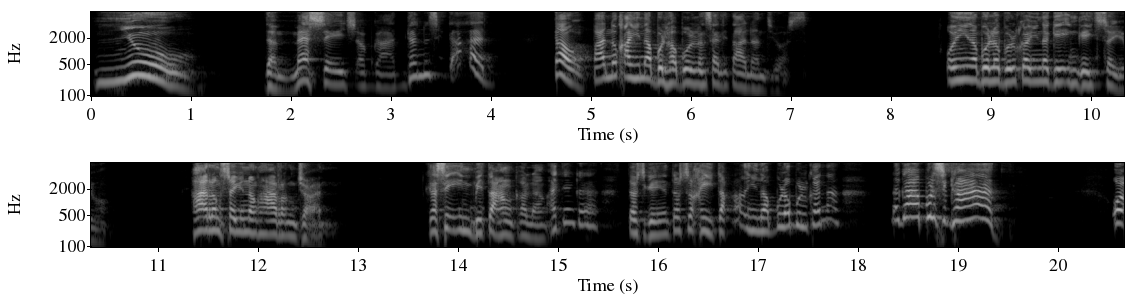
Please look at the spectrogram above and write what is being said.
knew the message of God. Ganun si God. Ikaw, paano ka hinabol-habol ng salita ng Diyos? O hinabol-habol ka yung nag engage sa'yo? Harang sa'yo ng harang dyan. Kasi imbitahan ka lang. At ka, tapos ganyan, tapos nakita ka, hinabol-habol ka na. Naghabol si God. Or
